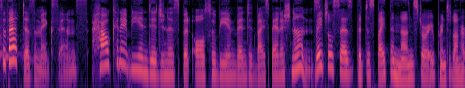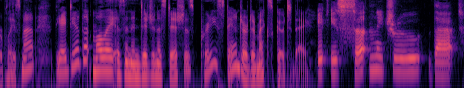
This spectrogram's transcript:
So that doesn't make sense. How can it be indigenous but also be invented by Spanish nuns? Rachel says that despite the nun story printed on her placemat, the idea that mole is an indigenous dish is pretty standard in Mexico today. It is certainly true that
